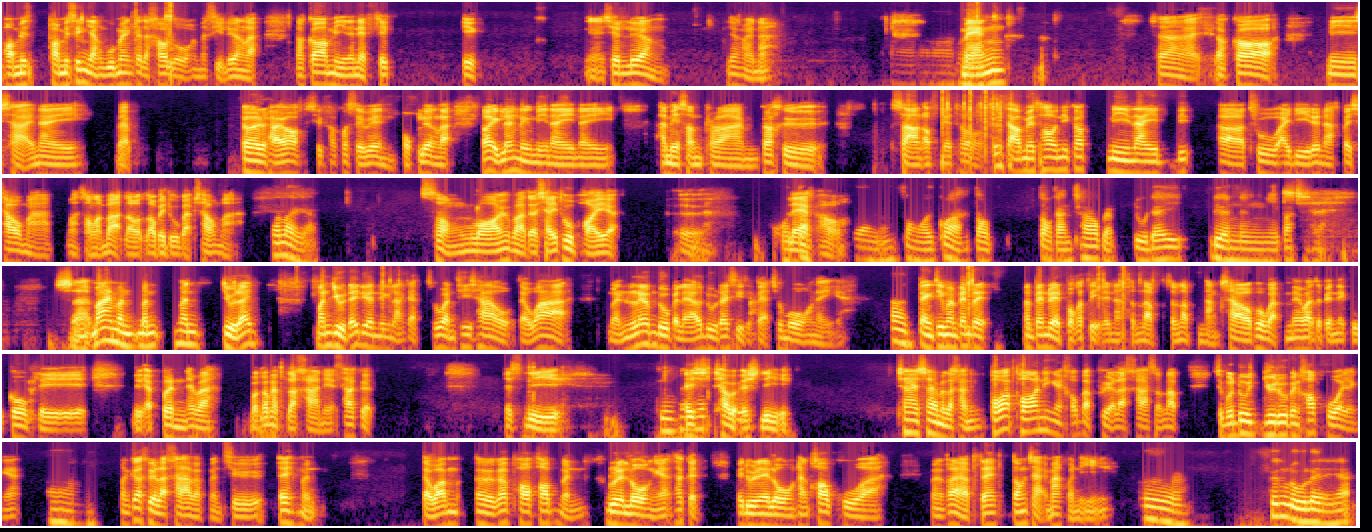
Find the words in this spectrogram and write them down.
Promis- Promising Young Woman ก็จะเข้าโรงมาสี่เรื่องละแล้วก็มีใน Netflix อีกอย่างเช่นเรื่องเรื่องอะไรนะ แมงใช่ แล้วก็มีฉายในแบบเออ The Trial of Chicago Seven หกเรื่องละแล้วอีกเรื่องหนึ่งมีในใน Amazon Prime ก็คือ Sound of Metal ซึ่ง Sound of Metal นี่ก็มีในดิเอ่อ True ID ด้วยนะ ไปเช่ามามาสองร้อยบาทเราเราไปดูแบบเช่ามา เท่าไหร่อะสองร้อยบาท แต่ใช้ True Point อะ เออโอ้แลกเอาสองร้อยกว่าต่อต่อการเช่าแบบดูได้ เดือนหนึ่งงี้ปะใช่ใช่ไม่มันมันมันอยู่ได้ มันอยู่ได้เดือนหนึ่งหลังจากทุกวันที่เช่า แต่ว่าเหมือนเริ่มดูไปแล้วดูได้สี่สิบแปดชั่วโมงอะไรอย่างเงี้ยอ่าแต่จริงๆมันเป็นเรทมันเป็นเรทปกติเลยนะสำหรับสำหรับหนังเช่า พวกแบบไม่ว่าจะเป็นใน Google Play หรือ Apple ใช่ปะมันก็แบบราคาเนี้ยถ้าเกิด SD จริงปะเอ้ยเช่าแบบ HD ใช่ใช่มันราคานี้เพราะว่าเพราะนี่ไงเขาแบบเผื่อราคาสำหรับ สมมติดูยูดูเป็นครอบครัวอย่างเงี้ยอ่า มันก็คือราคาแบบเหมือนซื้อ เอ้ยเหมือน แต่ว่า เออ ก็พอพอเหมือนดูในโรงอย่างเงี้ย ถ้าเกิดไปดูในโรงทั้งครอบครัว มันก็แบบได้ต้องจ่ายมากกว่านี้ เออเพิ่งรู้เลยเนี่ย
